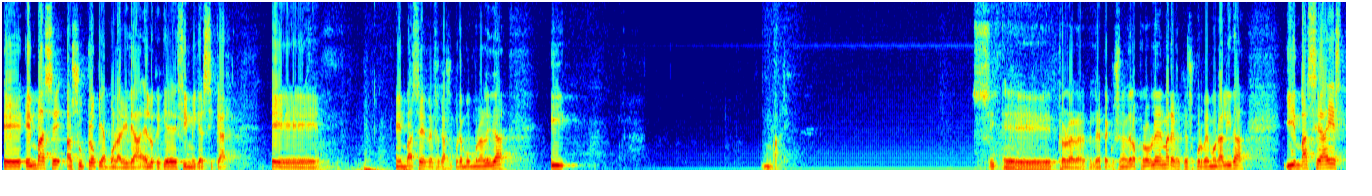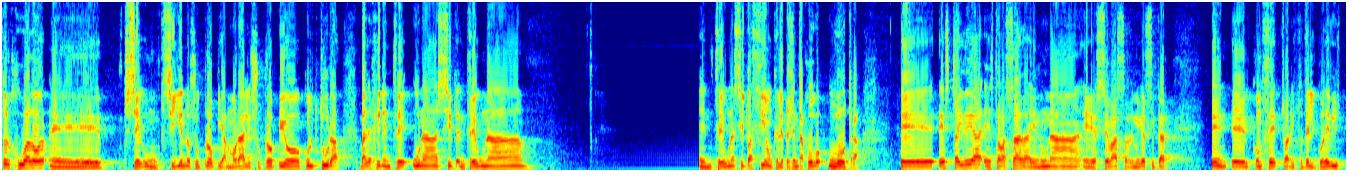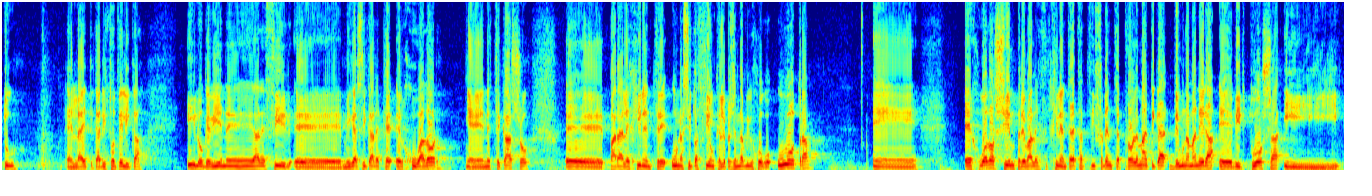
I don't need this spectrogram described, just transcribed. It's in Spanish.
eh, en base a su propia polaridad, es lo que quiere decir Miguel Sicard. Eh, en base, refleja su propia moralidad y... Vale. Sí, las repercusiones de los problemas, refleja su propia moralidad y en base a esto el jugador, según siguiendo su propia moral y su propia cultura, va a elegir entre una, entre una entre una situación que le presenta juego u otra. Eh, esta idea está basada en una, eh, se basa de Miguel Sicard en el concepto aristotélico de virtud, en la ética aristotélica, y lo que viene a decir eh, Miguel Sicard es que el jugador, en este caso, para elegir entre una situación que le presenta el videojuego u otra, el jugador siempre va a elegir entre estas diferentes problemáticas de una manera virtuosa y,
